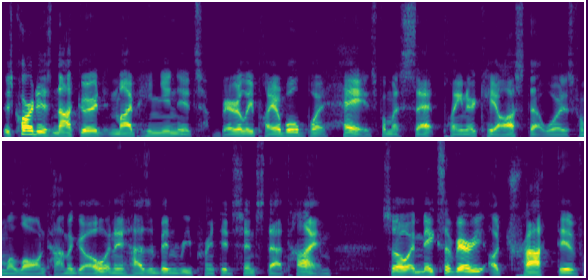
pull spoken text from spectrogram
This card is not good in my opinion. It's barely playable, but hey, it's from a set Planar Chaos that was from a long time ago, and it hasn't been reprinted since that time. So it makes a very attractive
